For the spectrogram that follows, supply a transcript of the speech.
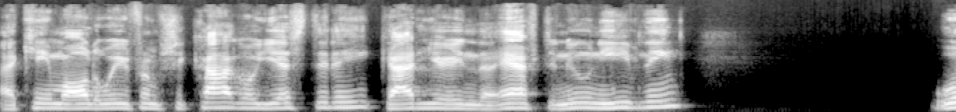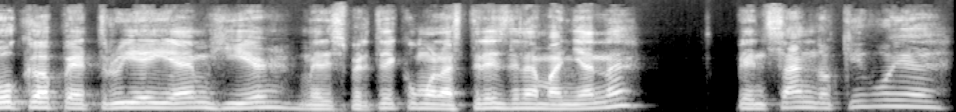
I came all the way from Chicago yesterday. Got here in the afternoon, evening. Woke up at 3 a.m. here. Me desperté como a las 3 de la mañana, pensando, ¿qué voy a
